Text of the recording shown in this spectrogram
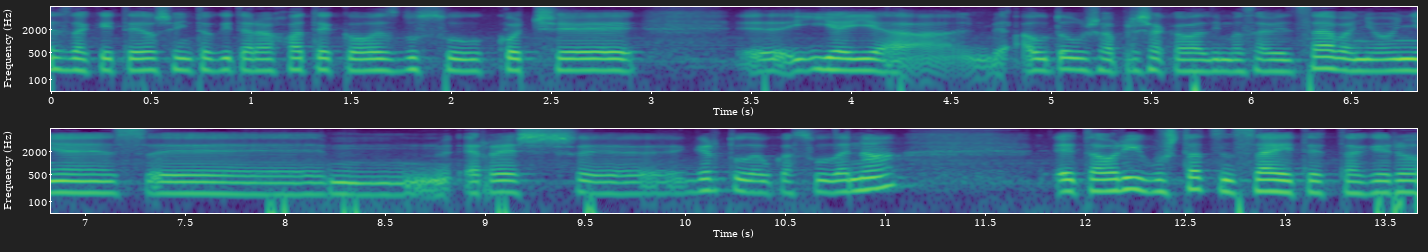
ez dakite osein tokitara joateko, ez duzu kotxe, e, ia, ia, autobusa presaka baldin bazabiltza, baina oinez e, errez e, gertu daukazu dena, eta hori gustatzen zait, eta gero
